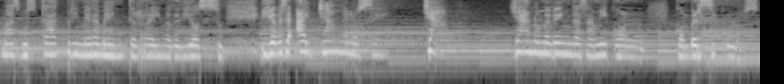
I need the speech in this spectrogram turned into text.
más buscad primeramente el reino de Dios. Y, su, y yo decía, ay, ya me lo sé, ya, ya no me vengas a mí con, con versículos.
